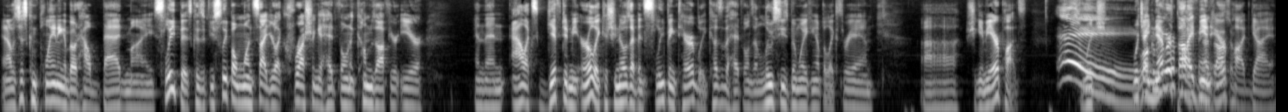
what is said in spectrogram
And I was just complaining about how bad my sleep is because if you sleep on one side, you're like crushing a headphone. It comes off your ear. And then Alex gifted me early because she knows I've been sleeping terribly because of the headphones. And Lucy's been waking up at like 3 a.m. Uh, she gave me AirPods. Hey, which which I never thought I'd be an awesome. AirPod guy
